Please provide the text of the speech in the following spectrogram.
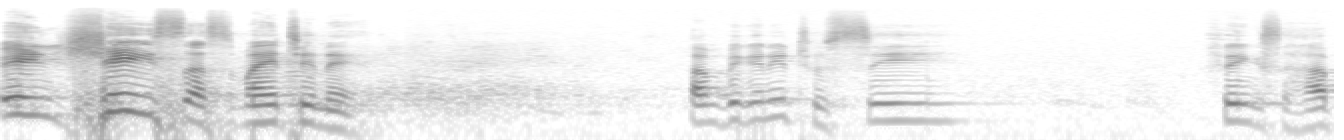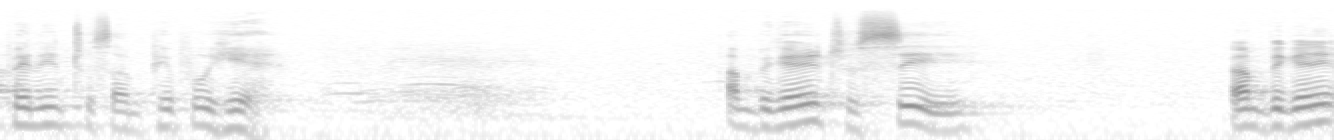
In Jesus' mighty name. I'm beginning to see things happening to some people here. I'm beginning to see, I'm beginning,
